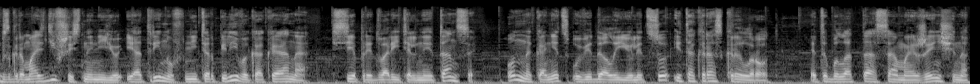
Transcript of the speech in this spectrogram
Взгромоздившись на нее и отринув нетерпеливо, как и она, все предварительные танцы, он, наконец, увидал ее лицо и так раскрыл рот. Это была та самая женщина,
